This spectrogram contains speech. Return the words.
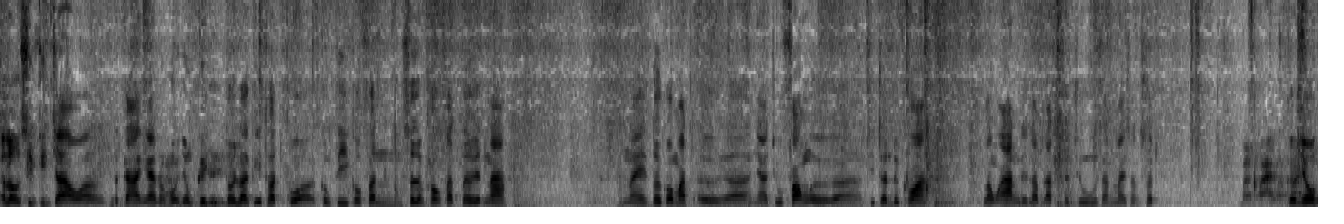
Hello, xin kính chào ờ, tất cả anh em trong hội nhôm kính. Tôi là kỹ thuật của công ty cổ phần xuất nhập khẩu Factor Việt Nam. Hôm nay tôi có mặt ở ờ, nhà chú Phong ở ờ, thị trấn Đức Hòa, Long An để lắp đặt cho chú dàn máy sản xuất Kiểu nhôm.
